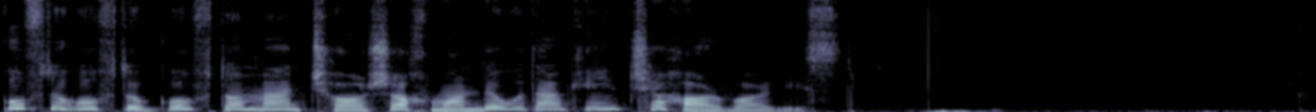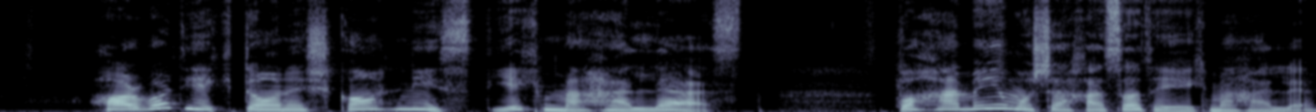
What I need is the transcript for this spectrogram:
گفت و گفت و گفت و من چارشاخ مانده بودم که این چه هارواردی است. هاروارد یک دانشگاه نیست، یک محله است. با همه مشخصات یک محله.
